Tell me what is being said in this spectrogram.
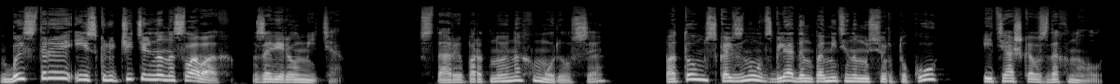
«Быстро и исключительно на словах», — заверил Митя. Старый портной нахмурился, потом скользнул взглядом по Митиному сюртуку и тяжко вздохнул.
